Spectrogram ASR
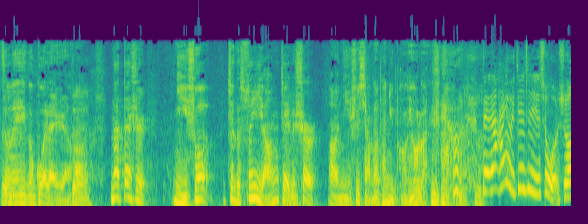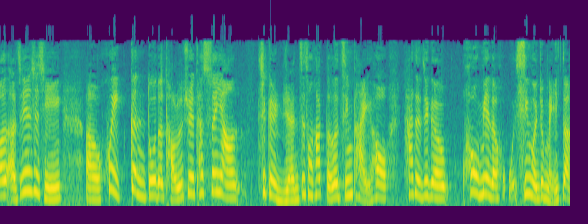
作为一个过来人哈，那但是。你说这个孙杨这个事儿啊，你是想到他女朋友了是吗？对，那还有一件事情是我说，呃，这件事情呃会更多的讨论，就是他孙杨。这个人自从他得了金牌以后，他的这个后面的新闻就没断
